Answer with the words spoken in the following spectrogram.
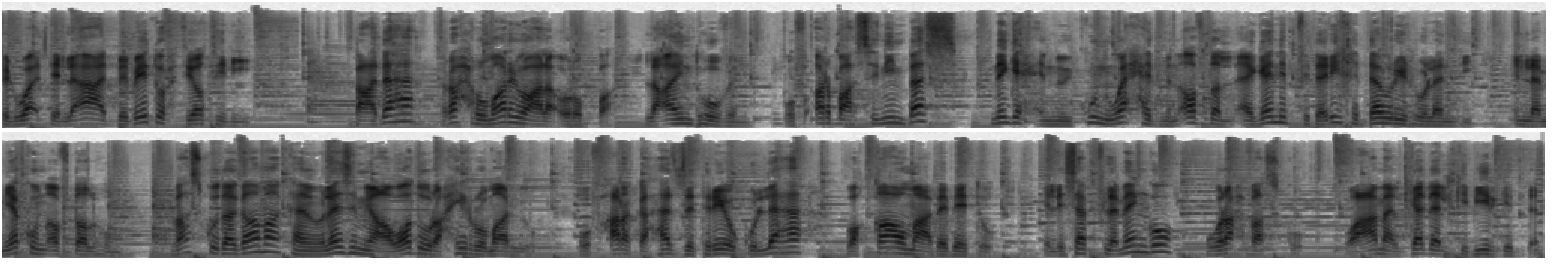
في الوقت اللي قعد بيبيتو احتياطي ليه. بعدها راح روماريو على أوروبا لأيندهوفن وفي أربع سنين بس نجح إنه يكون واحد من أفضل الأجانب في تاريخ الدوري الهولندي إن لم يكن أفضلهم. فاسكو دا جاما كانوا لازم يعوضوا رحيل روماريو وفي حركة هزت ريو كلها وقعوا مع بيبيتو اللي ساب فلامينجو وراح فاسكو وعمل جدل كبير جدا.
